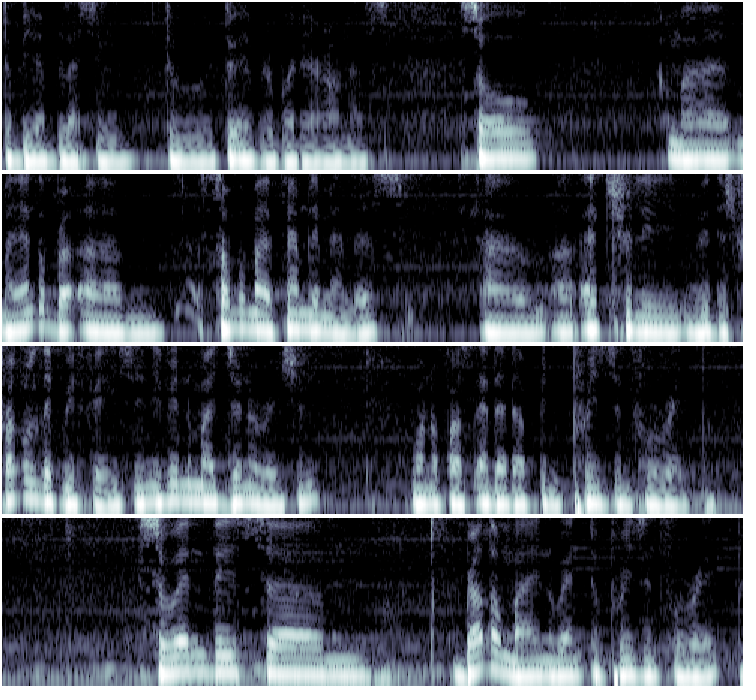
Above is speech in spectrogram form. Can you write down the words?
to be a blessing to, to everybody around us. So, my, my younger bro- um, some of my family members, uh, actually, with the struggle that we face, and even in my generation, one of us ended up in prison for rape. So, when this um, brother of mine went to prison for rape,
